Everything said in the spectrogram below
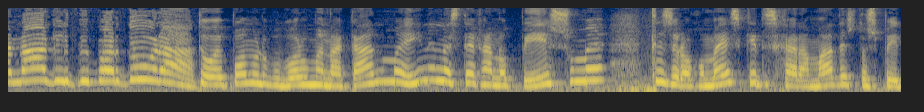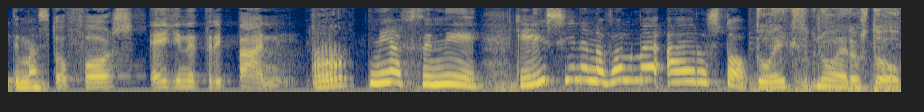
ανάγλυφη μπορτούρα. Το επόμενο που μπορούμε να κάνουμε είναι να στεγανοποιήσουμε τις ρογμές και τις χαραμάδες στο σπίτι μας. Το φως έγινε τρυπάνι. Μία φθηνή λύση είναι να βάλουμε αεροστόπ. Το έξυπνο αεροστόπ.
